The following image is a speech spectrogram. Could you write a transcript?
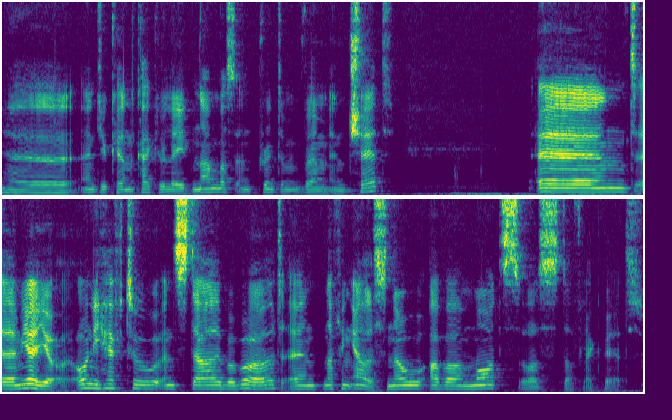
and you can calculate numbers and print them in chat. And um, yeah, you only have to install the world and nothing else, no other mods or stuff like that.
